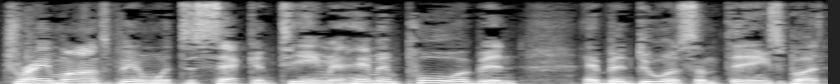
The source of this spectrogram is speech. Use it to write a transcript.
Draymond's been with the second team, and him and Poole have been have been doing some things. But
